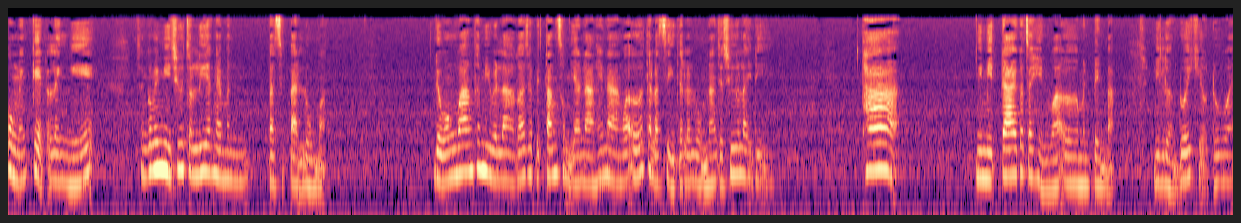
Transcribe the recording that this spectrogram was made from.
กงในเกตอะไรอย่างงี้ ฉันก็ไม่มีชื่อจะเรียกไงมันแปดสิบแปดลุมอะเดี๋ยวว่างๆถ้ามีเวลาก็จะไปตั้งสมญานางให้นางว่าเออแต่ละสีแต่ละหลุมนางจะชื่ออะไรดี ถ้านิมิตได้ก็จะเห็นว่า เออ มันเป็นแบบมีเหลืองด้วยเขียวด้วย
